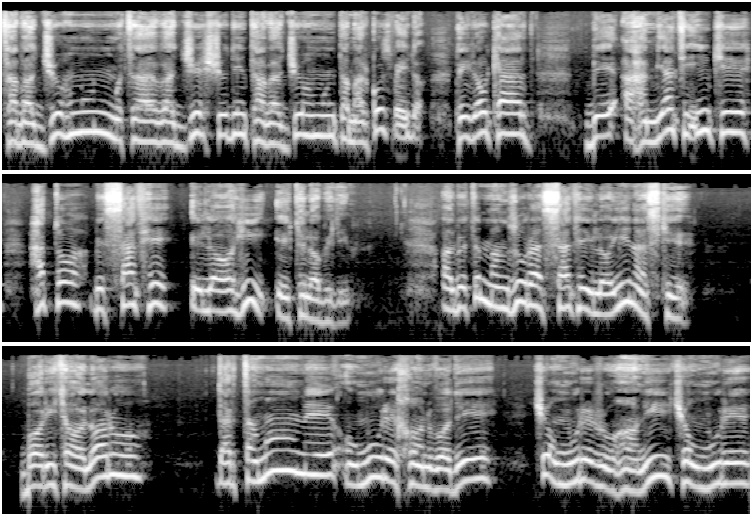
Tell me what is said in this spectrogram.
توجهمون متوجه شدیم توجهمون تمرکز پیدا, پیدا کرد به اهمیت این که حتی به سطح الهی اطلاع بدیم. البته منظور از سطح الهی این است که باری تعالی رو در تمام امور خانواده چه امور روحانی چه امور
